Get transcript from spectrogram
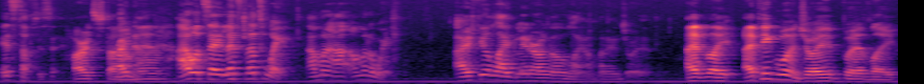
it's tough to say. Hard style, right now, man. I would say let's let's wait. I'm gonna I'm gonna wait. I feel like later on down the line, I'm gonna enjoy it. I like. I think we'll enjoy it, but like,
